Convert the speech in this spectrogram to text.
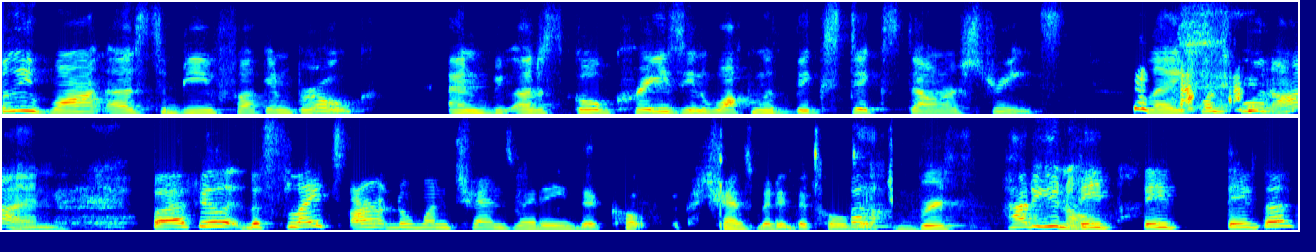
Really want us to be fucking broke and be, uh, just go crazy and walking with big sticks down our streets. Like, what's going on? But I feel like the flights aren't the one transmitting the co- transmitting the COVID. How do you know? They they they've done.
